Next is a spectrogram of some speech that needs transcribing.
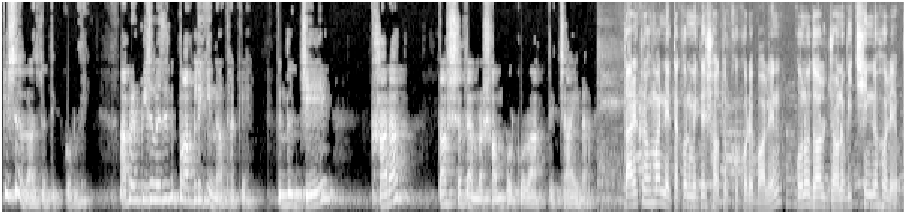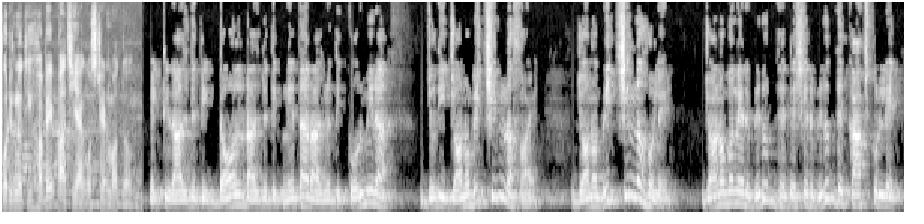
কিসের রাজনৈতিক কর্মী? আপনার পিছনে যদি পাবলিকই না থাকে কিন্তু যে খারাপ তার সাথে আমরা সম্পর্ক রাখতে চাই না। তারেক রহমান নেতাকর্মীদের সতর্ক করে বলেন কোনো দল জনবিচ্ছিন্ন হলে পরিণতি হবে পাঁচই আগস্টের মতো। একটি রাজনৈতিক দল রাজনৈতিক নেতা রাজনৈতিক কর্মীরা যদি জনবিচ্ছিন্ন হয় জনবিচ্ছিন্ন হলে জনগণের বিরুদ্ধে দেশের বিরুদ্ধে কাজ করলে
